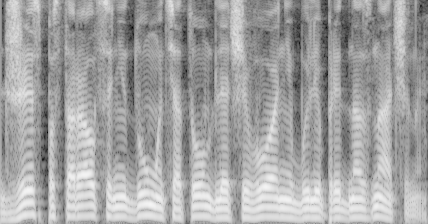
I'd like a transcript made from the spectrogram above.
Джесс постарался не думать о том, для чего они были предназначены.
